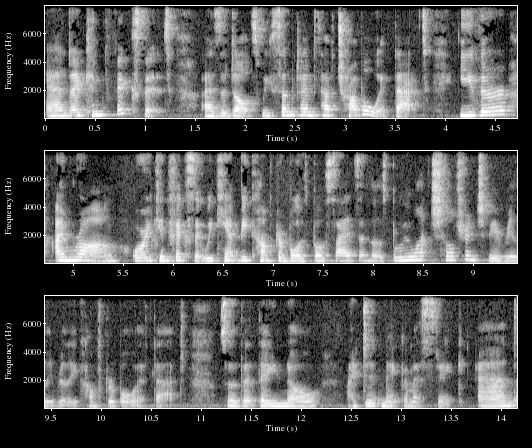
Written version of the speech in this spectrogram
and I can fix it. As adults, we sometimes have trouble with that. Either I'm wrong or we can fix it. We can't be comfortable with both sides of those, but we want children to be really, really comfortable with that so that they know I did make a mistake and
